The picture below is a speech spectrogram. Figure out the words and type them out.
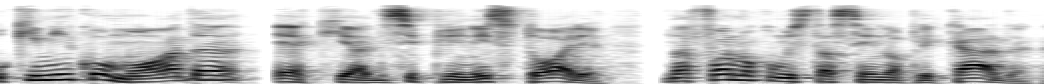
O que me incomoda é que a disciplina História, na forma como está sendo aplicada,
